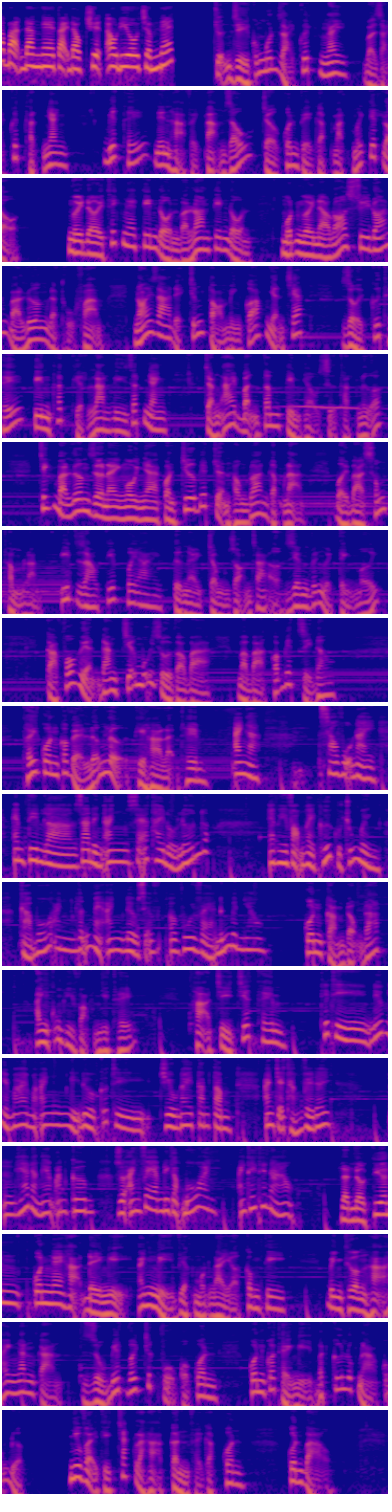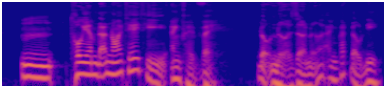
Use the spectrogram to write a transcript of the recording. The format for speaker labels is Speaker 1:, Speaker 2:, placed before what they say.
Speaker 1: Các bạn đang nghe tại đọc chuyện audio.net
Speaker 2: Chuyện gì cũng muốn giải quyết ngay và giải quyết thật nhanh. Biết thế nên Hạ phải tạm giấu, chờ quân về gặp mặt mới tiết lộ. Người đời thích nghe tin đồn và loan tin đồn. Một người nào đó suy đoán bà Lương là thủ phạm, nói ra để chứng tỏ mình có óc nhận xét. Rồi cứ thế tin thất thiệt lan đi rất nhanh, chẳng ai bận tâm tìm hiểu sự thật nữa. Chính bà Lương giờ này ngồi nhà còn chưa biết chuyện Hồng Đoan gặp nạn, bởi bà sống thầm lặng, ít giao tiếp với ai từ ngày chồng dọn ra ở riêng với người tình mới. Cả phố huyện đang chĩa mũi rùi vào bà mà bà có biết gì đâu. Thấy quân có vẻ lưỡng lự thì Hà lại thêm.
Speaker 3: Anh à, sau vụ này em tin là gia đình anh sẽ thay đổi lớn đó. Em hy vọng ngày cưới của chúng mình, cả bố anh lẫn mẹ anh đều sẽ vui vẻ đứng bên nhau.
Speaker 2: Quân cảm động đáp, anh cũng hy vọng như thế. Hạ chỉ chiết thêm.
Speaker 3: Thế thì nếu ngày mai mà anh nghỉ được thì chiều nay tan tầm anh chạy thẳng về đây. Ừ, ghé đằng em ăn cơm rồi anh với em đi gặp bố anh. Anh thấy thế nào?
Speaker 2: Lần đầu tiên Quân nghe Hạ đề nghị anh nghỉ việc một ngày ở công ty. Bình thường Hạ hay ngăn cản, dù biết với chức vụ của Quân, Quân có thể nghỉ bất cứ lúc nào cũng được. Như vậy thì chắc là Hạ cần phải gặp Quân. Quân bảo, um, thôi em đã nói thế thì anh phải về. Độ nửa giờ nữa anh bắt đầu đi.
